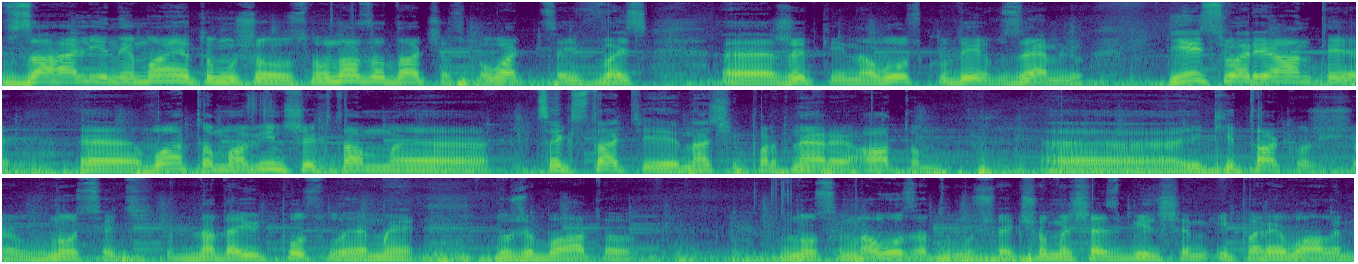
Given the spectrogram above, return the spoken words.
Взагалі немає, тому що основна задача сховати цей весь е, жидкий навоз куди в землю. Є варіанти е, в Атома, в інших там, е, це, кстати, наші партнери Атом, які також вносять, надають послуги. Ми дуже багато вносимо навоза, тому що якщо ми ще збільшимо і перевалимо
